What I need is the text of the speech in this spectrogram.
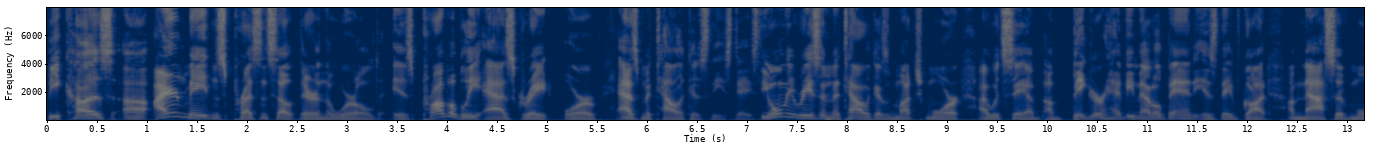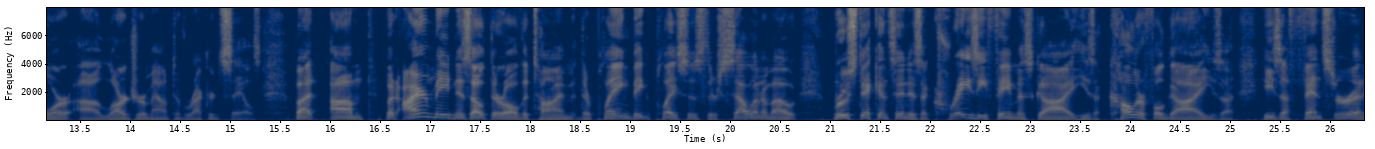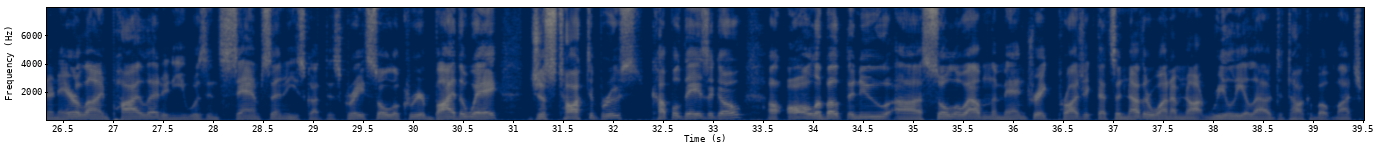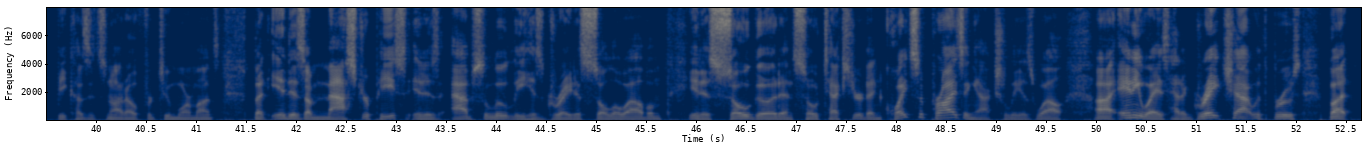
because uh, Iron Maiden's presence out there in the world is probably as great or as Metallica's these days. The only reason Metallica is much more, I would say, a, a bigger heavy metal band is they've got a massive, more uh, larger amount of record sales. But um, but Iron Maiden is out there all the time. They're playing big places. They're selling them out. Bruce Dickinson is a crazy famous guy. He's a colorful guy. He's a he's a fencer and an airline pilot, and he was in Samson. He's got this great solo career. By the way, just talked to Bruce a couple days ago, uh, all about the new uh, solo album, the Mandrake Project. That's another one I'm not really allowed to talk about much because it's not out for two more months. But it is a masterpiece. It is absolutely his greatest solo album. It is so good and so textured and quite surprising actually as well. Uh, anyways, had great chat with Bruce, but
